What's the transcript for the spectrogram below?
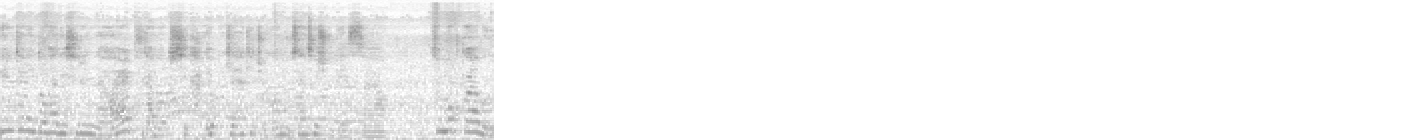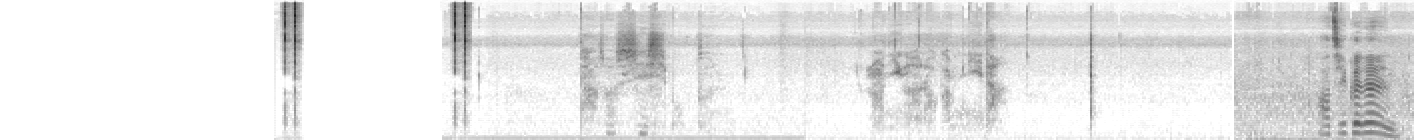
힘든 운동하기 싫은 날 부담 없이 가볍게 하기 좋은 유산소 준비했어요. 손목과 무릎 다섯 시 15분 러닝하러 갑니다. 아직은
